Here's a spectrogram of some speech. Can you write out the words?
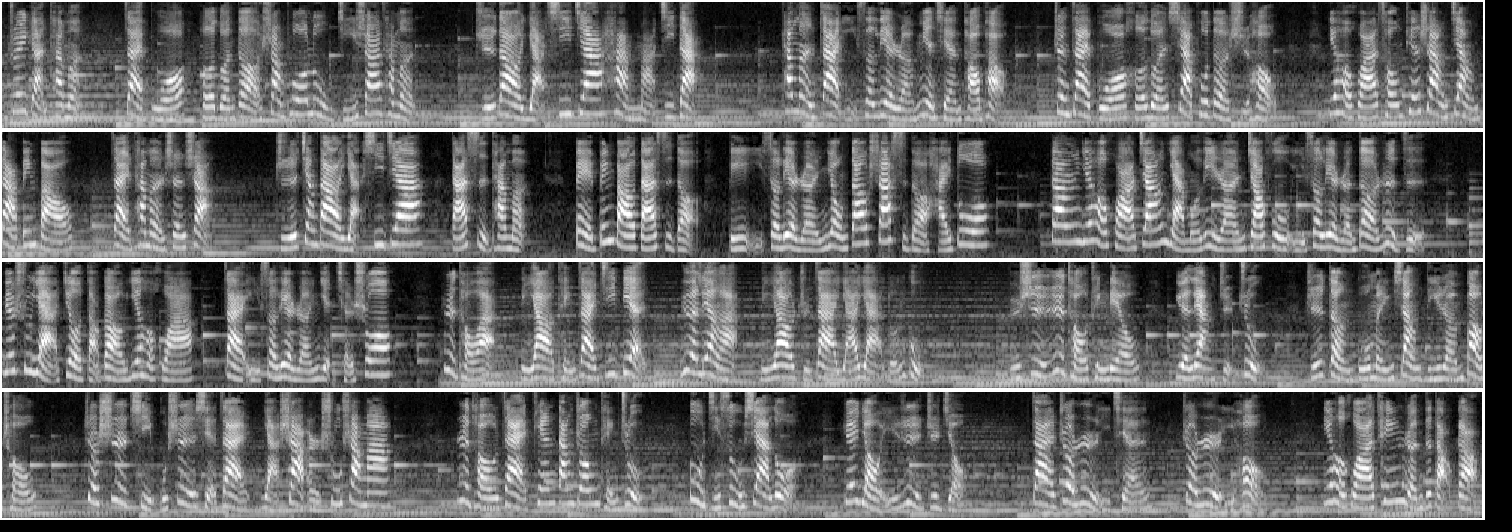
追赶他们，在伯和伦的上坡路击杀他们。直到亚西加和马基大，他们在以色列人面前逃跑，正在伯和伦下坡的时候，耶和华从天上降大冰雹，在他们身上，直降到亚西加，打死他们。被冰雹打死的，比以色列人用刀杀死的还多。当耶和华将亚摩利人交付以色列人的日子，约书亚就祷告耶和华，在以色列人眼前说：“日头啊，你要停在基遍；月亮啊，你要止在亚雅仑谷。”于是日头停留，月亮止住，只等国民向敌人报仇。这事岂不是写在亚萨尔书上吗？日头在天当中停住，不急速下落，约有一日之久。在这日以前，这日以后，耶和华听人的祷告，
